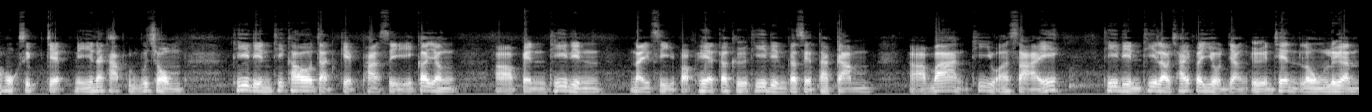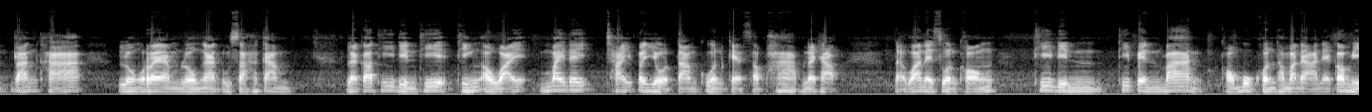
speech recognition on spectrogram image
2567 นี้นะครับคุณผู้ชม ที่ดินที่เขาจัดเก็บภาษีก็ยังเป็นที่ดินใน 4 ประเภทก็คือที่ดินเกษตรกรรมบ้านที่อยู่อาศัย ที่ดินที่เราใช้ประโยชน์อย่างอื่น เช่นโรงเรือน ร้านค้า โรงแรม โรงงานอุตสาหกรรม และก็ที่ดินที่ทิ้งเอาไว้ไม่ได้ใช้ประโยชน์ตามควรแก่สภาพนะครับ แต่ว่าในส่วนของที่ดินที่เป็นบ้านของบุคคลธรรมดาเนี่ยก็มี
